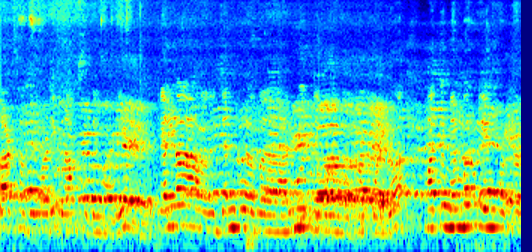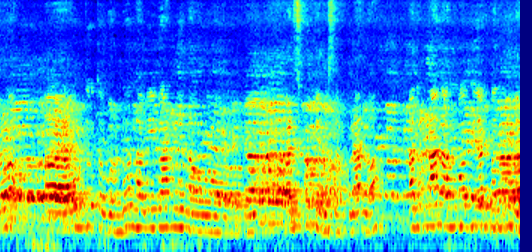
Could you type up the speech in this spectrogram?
ವಾರ್ಡ್ ಸಭೆ ಮಾಡಿ, ಗ್ರಾಮ ಸಭೆ ಮಾಡಿ. ಎಲ್ಲ ಜನರ ಅನುಮೋದನೆ ಪಡ್ಕೊಂಡು ಮತ್ತೆ ಮೆಂಬರ್ಗಳು ಏನು ಕೊಡ್ತಾರೋ ಅವ್ರದ್ದು ತಗೊಂಡು ನಾವು ಈಗಾಗಲೇ ನಾವು ಕಳಿಸ್ಕೊಟ್ಟಿದ್ದೀವಿ ಸರ್ ಪ್ಲಾನ್. ಅದು ಪ್ಲಾನ್ ಅನುಮೋದನೆಯಾಗಿ ಬಂದಿದೆ.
